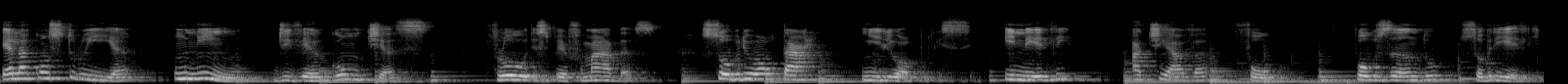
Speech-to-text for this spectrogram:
ela construía um ninho de vergôntias, flores perfumadas, sobre o altar em Heliópolis e nele ateava fogo, pousando sobre ele,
